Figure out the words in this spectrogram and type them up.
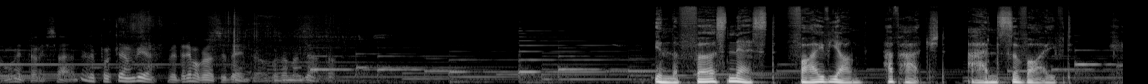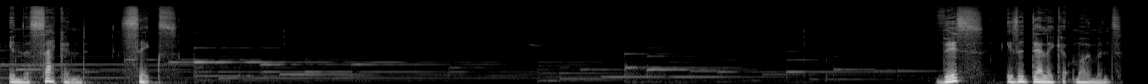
Comunque interessante. Le portiamo via. Vedremo cosa c'è dentro, cosa ha mangiato. The first nest, five young have hatched and survived. In the second, six. This is a delicate moment.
